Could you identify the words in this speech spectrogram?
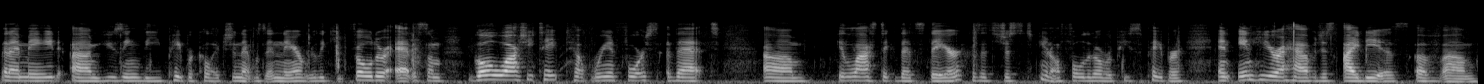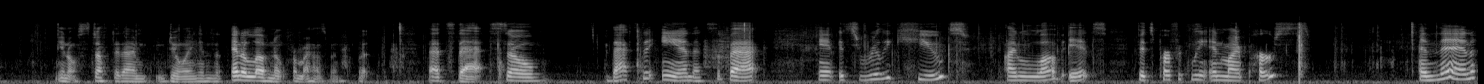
that I made um, using the paper collection that was in there. Really cute folder. Added some gold washi tape to help reinforce that um, elastic that's there because it's just, you know, folded over a piece of paper. And in here I have just ideas of, um, you know, stuff that I'm doing and, and a love note from my husband. But that's that. So that's the end. That's the back. And it's really cute. I love it. Fits perfectly in my purse. And then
